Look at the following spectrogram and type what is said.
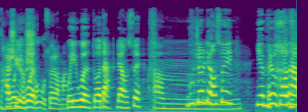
他是有十五岁了吗？我一问多大？两岁。嗯，我觉得两岁也没有多大，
